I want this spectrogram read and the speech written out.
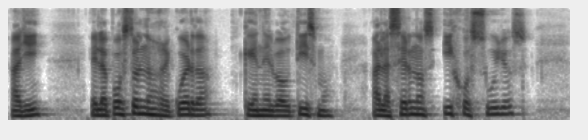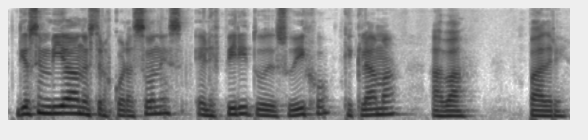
Allí, el apóstol nos recuerda que en el bautismo, al hacernos hijos suyos, Dios envía a nuestros corazones el espíritu de su Hijo que clama, Abba, Padre.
